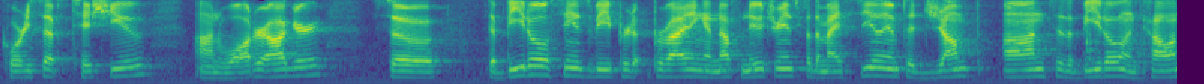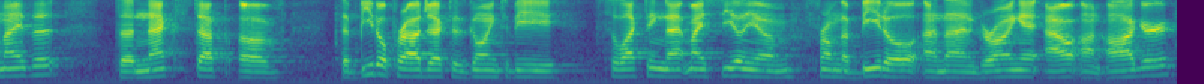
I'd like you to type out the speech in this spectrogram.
cordyceps tissue on water agar. So the beetle seems to be pro providing enough nutrients for the mycelium to jump onto the beetle and colonize it. The next step of the beetle project is going to be selecting that mycelium from the beetle and then growing it out on agar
